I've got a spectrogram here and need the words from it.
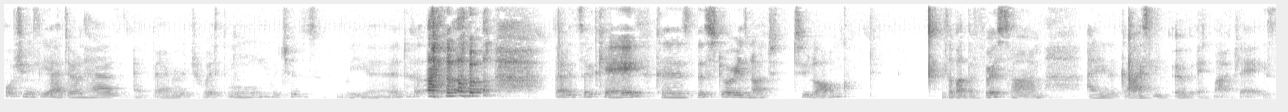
Fortunately, I don't have a beverage with me, which is weird. but it's okay, because this story is not too long. It's about the first time I had a guy sleep over at my place.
